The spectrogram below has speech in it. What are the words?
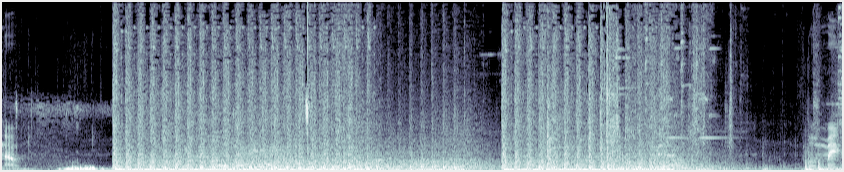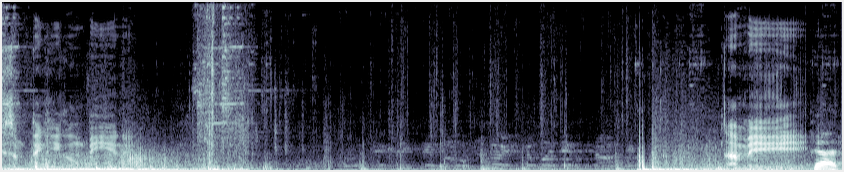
No. What makes him think he gonna be in it? I mean, God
